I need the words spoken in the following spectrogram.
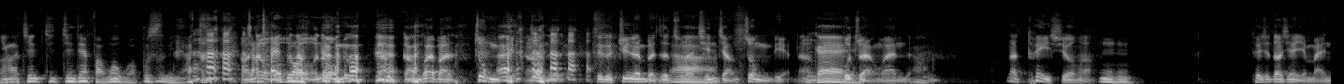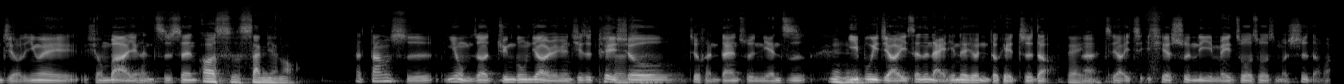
因为今今今天访问我不是你啊，讲太多，那我们赶赶快把重点啊，这个军人本色出来，请讲重点啊，不转弯的。那退休哈，嗯嗯，退休到现在也蛮久了，因为熊爸也很资深，二十三年了。那当时，因为我们知道军公教人员其实退休就很单纯，年资一步一脚印，甚至哪一天退休你都可以知道。对。啊，只要一切一切顺利，没做错什么事的话，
